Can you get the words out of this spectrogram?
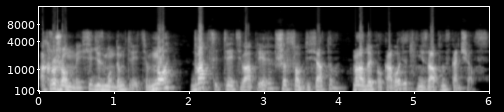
окруженный Сигизмундом III. Но 23 апреля 610-го молодой полководец внезапно скончался.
